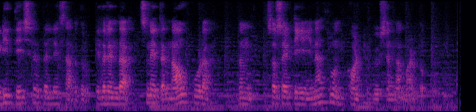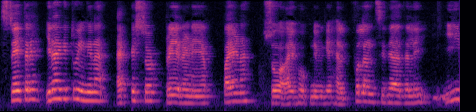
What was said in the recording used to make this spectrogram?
ಇಡೀ ದೇಶದಲ್ಲೇ ಸಾರಿದ್ರು. ಇದರಿಂದ ಸ್ನೇಹಿತರೆ, ನಾವು ಕೂಡ ನಮ್ಮ ಸೊಸೈಟಿಗೆ ಏನಾದರೂ ಒಂದು ಕಾಂಟ್ರಿಬ್ಯೂಷನ್ ಮಾಡಬೇಕು. ಸ್ನೇಹಿತರೆ, ಇದಾಗಿತ್ತು ಇಂದಿನ ಎಪಿಸೋಡ್ ಪ್ರೇರಣೆಯ ಪಯಣ. ಸೊ ಐ ಹೋಪ್ ನಿಮಗೆ ಹೆಲ್ಪ್ಫುಲ್ ಅನಿಸಿದೆ ಅದರಲ್ಲಿ ಈ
